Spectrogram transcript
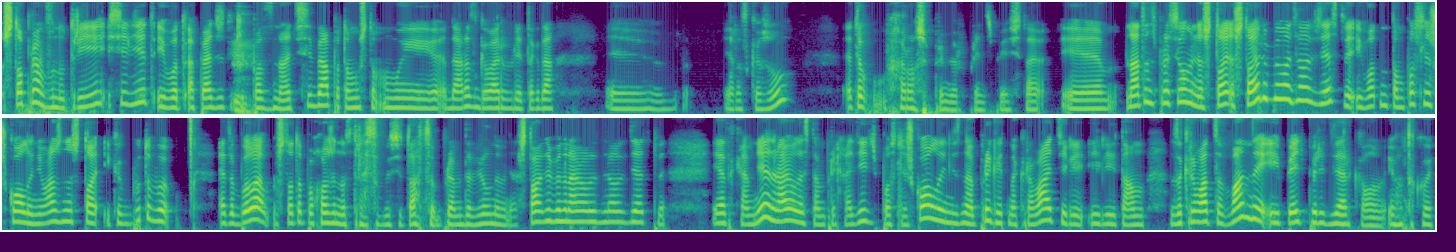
что прям внутри сидит, и вот опять же таки познать себя, потому что мы, да, разговаривали тогда, я расскажу, это хороший пример, в принципе, я считаю. И Натан спросил меня, что, что я любила делать в детстве, и вот ну, там после школы, неважно что, и как будто бы это было что-то похоже на стрессовую ситуацию, прям давил на меня, что тебе нравилось делать в детстве? Я такая, мне нравилось там приходить после школы, не знаю, прыгать на кровать или, или там закрываться в ванной и петь перед зеркалом. И он такой,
